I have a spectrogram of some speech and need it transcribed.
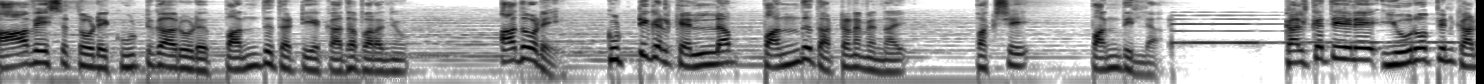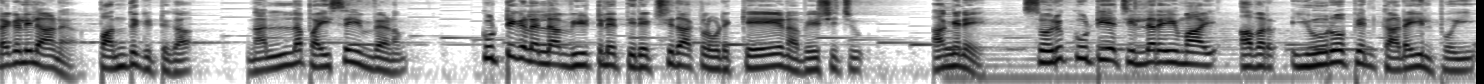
ആവേശത്തോടെ കൂട്ടുകാരോട് പന്ത് തട്ടിയ കഥ പറഞ്ഞു. അതോടെ കുട്ടികൾക്കെല്ലാം പന്ത് തട്ടണമെന്നായി. പക്ഷേ പന്തില്ല. കൽക്കത്തയിലെ യൂറോപ്യൻ കടകളിലാണ് പന്ത് കിട്ടുക. നല്ല പൈസയും വേണം. കുട്ടികളെല്ലാം വീട്ടിലെത്തി രക്ഷിതാക്കളോട് കേണപേക്ഷിച്ചു. അങ്ങനെ സ്വരുക്കൂട്ടിയ ചില്ലറയുമായി അവർ യൂറോപ്യൻ കടയിൽ പോയി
